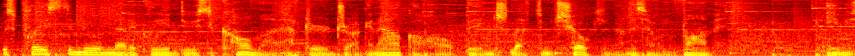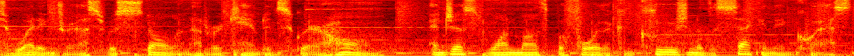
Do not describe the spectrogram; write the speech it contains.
was placed into a medically induced coma after a drug and alcohol binge left him choking on his own vomit. Amy's wedding dress was stolen out of her Camden Square home, and just one month before the conclusion of the second inquest,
